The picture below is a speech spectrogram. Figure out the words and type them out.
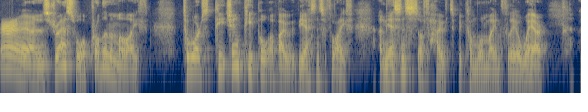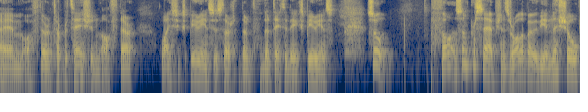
uh, and stressful, a problem in my life, towards teaching people about the essence of life and the essence of how to become more mindfully aware um, of their interpretation of their life's experiences, their their, their day-to-day -day experience. So. Thoughts and perceptions are all about the initial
